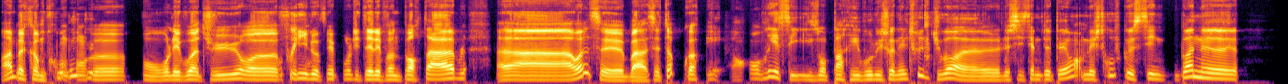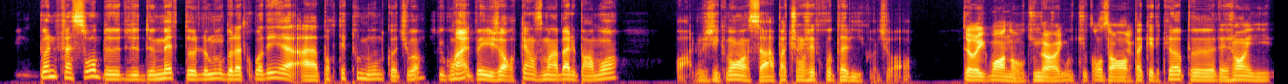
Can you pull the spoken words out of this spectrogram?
Ouais, bah, comme pour les voitures, euh, Free le fait pour les téléphones portables. Euh, ouais, c'est bah, top quoi. Et en, vrai, ils n'ont pas révolutionné le truc, tu vois, euh, le système de paiement, mais je trouve que c'est une bonne, une bonne façon de, de, mettre le monde de la 3D à, à porter tout le monde, quoi, tu vois. Parce que quand tu payes genre 15-20 balles par mois, bah, logiquement, ça va pas te changer trop ta vie, quoi, tu vois. Théoriquement, non. Tu, tu comptes en paquet de clopes, les gens, ils,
